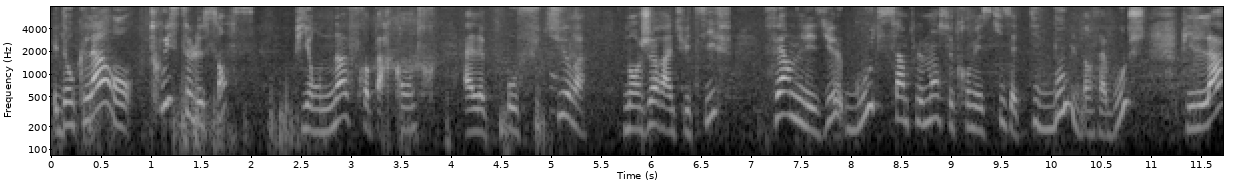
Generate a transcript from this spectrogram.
Et donc là, on twiste le sens, puis on offre par contre au futur mangeur intuitif, ferme les yeux, goûte simplement ce chromeski, cette petite boule dans ta bouche, puis là,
